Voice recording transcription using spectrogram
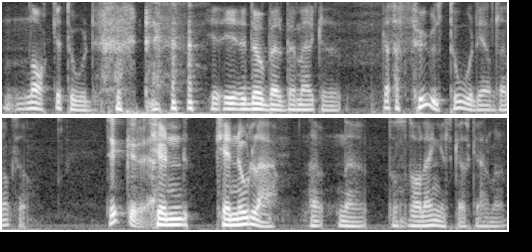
Naket ord I, I dubbel bemärkelse Ganska fult ord egentligen också Tycker du det? Kn, Knulla när, när de som talar engelska ska härma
